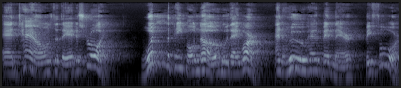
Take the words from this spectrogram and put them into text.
and towns that they had destroyed? Wouldn't the people know who they were and who had been there before?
